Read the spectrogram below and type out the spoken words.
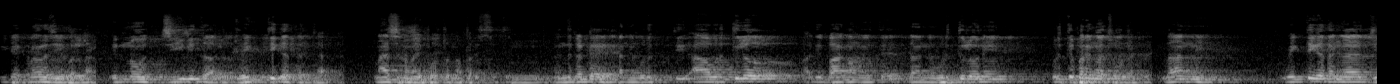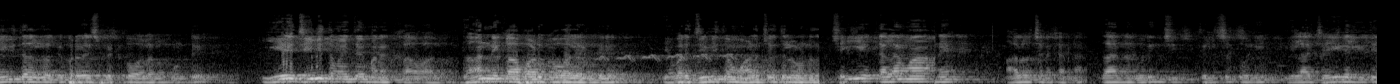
ఈ టెక్నాలజీ వల్ల ఎన్నో జీవితాలు వ్యక్తిగతంగా నాశనం అయిపోతున్న పరిస్థితి. ఎందుకంటే దాన్ని వృత్తి ఆ వృత్తిలో అది భాగం అయితే దాన్ని వృత్తిలోనే వృత్తిపరంగా చూడండి. దాన్ని వ్యక్తిగతంగా జీవితాల్లోకి ప్రవేశపెట్టుకోవాలనుకుంటే ఏ జీవితం అయితే మనకు కావాలో దాన్ని కాపాడుకోవాలి అంటే ఎవరి జీవితం వాళ్ళ చేతిలో ఉండదు. చెయ్యే కలమా అనే ఆలోచన కన్నా దాని గురించి తెలుసుకొని ఇలా చేయగలిగితే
